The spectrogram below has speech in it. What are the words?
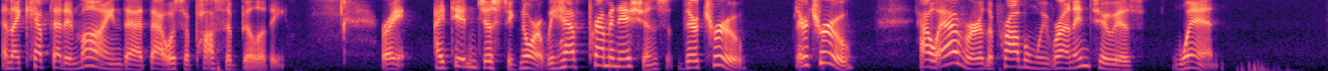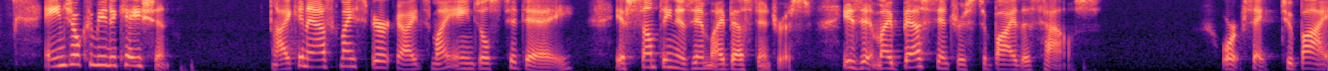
And I kept that in mind that that was a possibility, right? I didn't just ignore it. We have premonitions, they're true. They're true. However, the problem we run into is when. Angel communication. I can ask my spirit guides, my angels today, if something is in my best interest. Is it my best interest to buy this house? Or say, to buy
